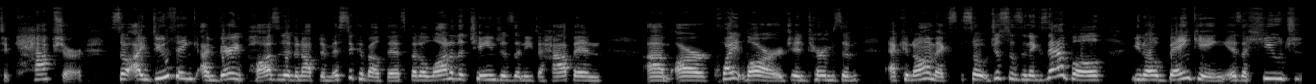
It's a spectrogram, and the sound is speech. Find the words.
to capture. So I do think I'm very positive and optimistic about this, but a lot of the changes that need to happen um, are quite large in terms of economics. So, just as an example, you know, banking is a huge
